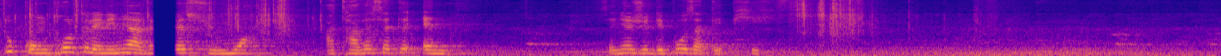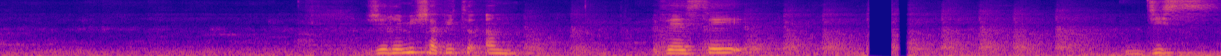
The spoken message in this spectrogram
Tout contrôle que l'ennemi avait sur moi à travers cette haine. Seigneur, je dépose à tes pieds. Jérémie chapitre 1, verset 10.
